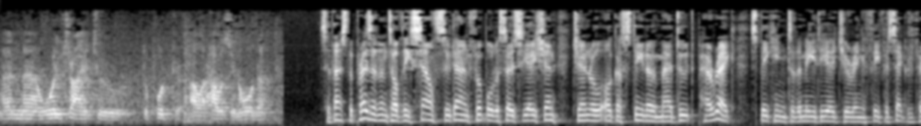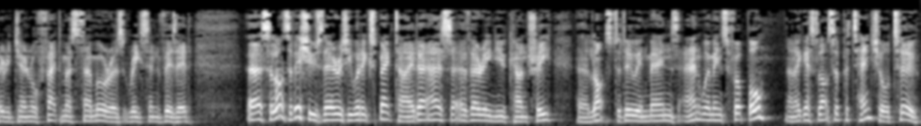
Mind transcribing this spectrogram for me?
and uh, we'll try to to put our house in order. So that's the president of the South Sudan Football Association, General Augustino Madut Parek, speaking to the media during FIFA Secretary General Fatma Samoura's recent visit. Uh, so lots of issues there as you would expect, Ida, as a very new country. Uh, lots to do in men's and women's football, and I guess lots of potential too.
